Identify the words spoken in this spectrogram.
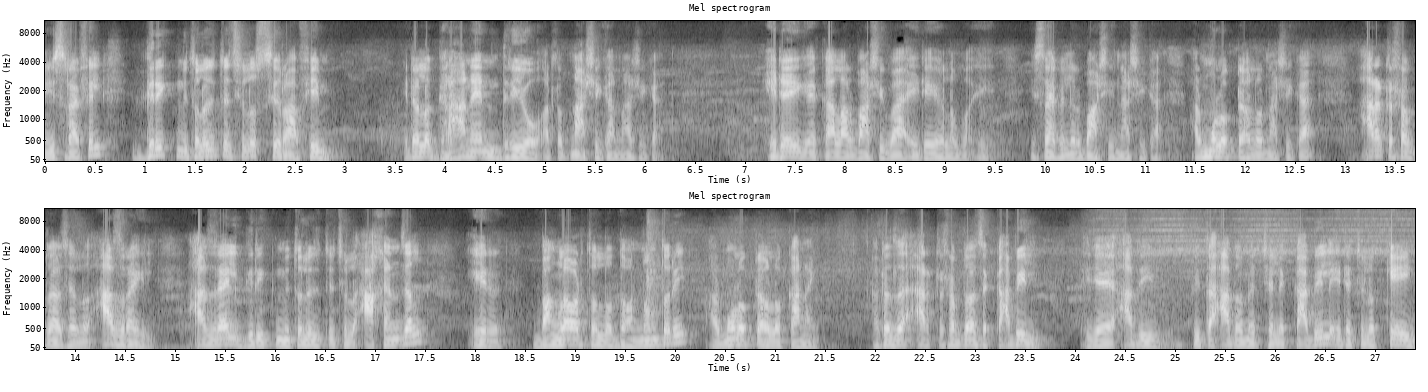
ইসরাফিল। গ্রিক মিথোলজিতে ছিল সিরাফিম। এটা হলো ঘ্রাণেন্দ্রিয়, অর্থাৎ নাসিকা নাসিকা। এটাই কালার বাঁশি বা এইটাই হলো ইসরাফিলের বাঁশি, নাসিকা। আর মূলকটা হলো নাসিকা। আরেকটা শব্দ আছে হলো আজরাইল। আজরাইল গ্রিক মিথোলজিতে ছিল আখেঞ্জাল এর বাংলা অর্থ হলো ধন্বন্তরী আর মূলকটা হলো কানাই। অর্থাৎ আরেকটা শব্দ আছে কাবিল। এই যে আদি পিতা আদমের ছেলে কাবিল, এটা ছিল কেইন।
